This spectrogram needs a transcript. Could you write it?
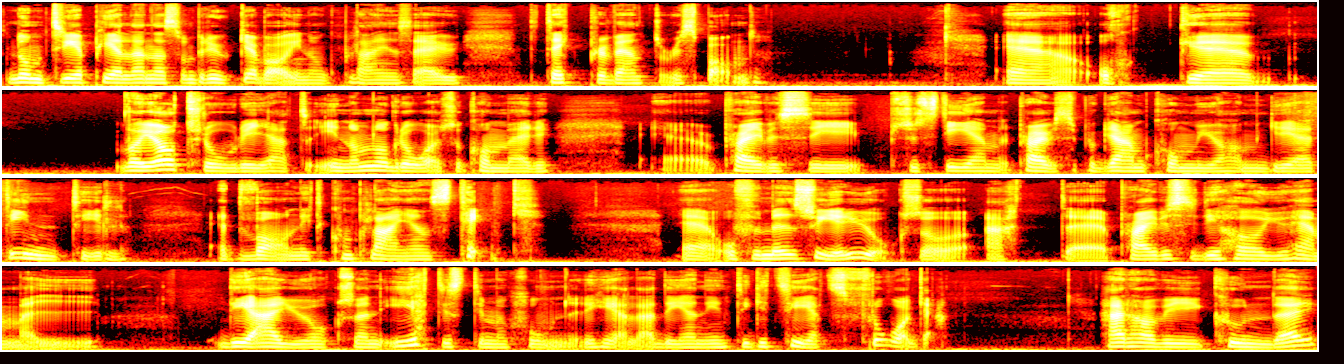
de tre pelarna som brukar vara inom compliance är ju detect, prevent och respond. Eh, och eh, vad jag tror är att inom några år så kommer eh, privacy-system, privacy-program kommer ju ha migrerat in till ett vanligt compliance-tänk. Eh, och för mig så är det ju också att eh, privacy, det hör ju hemma i det är ju också en etisk dimension i det hela. Det är en integritetsfråga. Här har vi kunder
